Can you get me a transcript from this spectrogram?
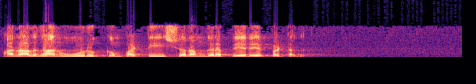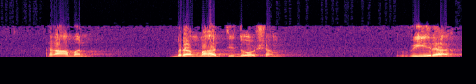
அதனால்தான் ஊருக்கும் பட்டீஸ்வரம்ங்கிற பேர் ஏற்பட்டது. ராமன் பிரம்மஹத்தி தோஷம் வீர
